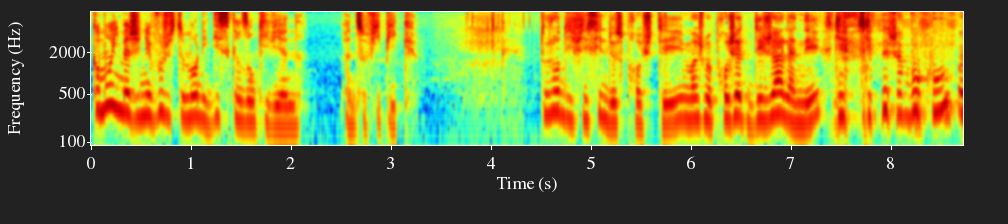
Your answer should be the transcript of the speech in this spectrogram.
Comment imaginez-vous justement les 10-15 ans qui viennent, Anne-Sophie Pic? Toujours difficile de se projeter. Moi, je me projette déjà à l'année, ce, qui est déjà beaucoup.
